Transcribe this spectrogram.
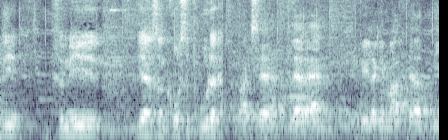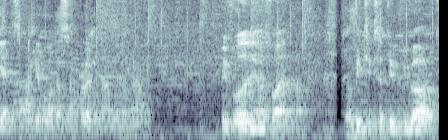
irgendwie für mich wie so ein großer Bruder. Maxe hat leider einen Fehler gemacht, er hat nie das Angebot aus St. Pölten angenommen. Ich bin froh, dass ich einen Freund habe. Der witzigste Typ überhaupt.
